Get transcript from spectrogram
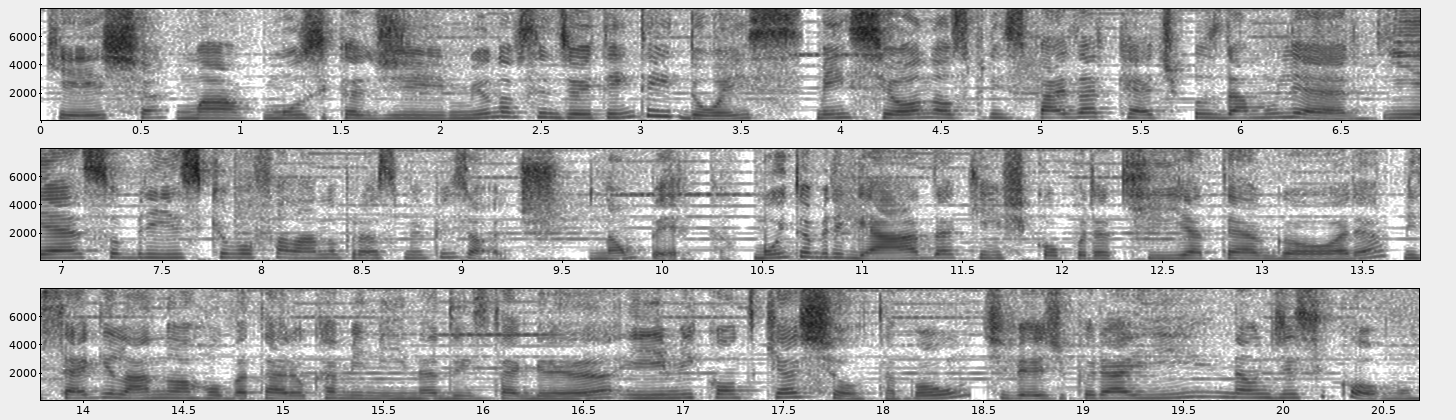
Queixa, uma música de 1982, menciona os principais arquétipos da mulher. E é sobre isso que eu vou falar no próximo episódio. Não perca. Muito obrigada quem ficou por aqui até agora. Me segue lá no arroba do Instagram e me conta o que achou, tá bom? Te vejo por aí, não disse como.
